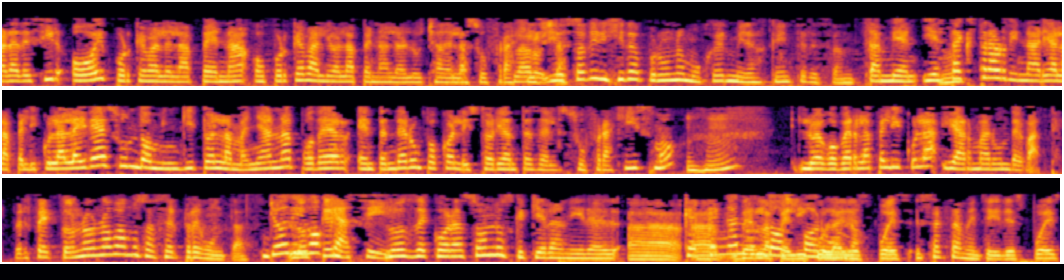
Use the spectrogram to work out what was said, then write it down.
para decir hoy por qué vale la pena o por qué valió la pena la lucha de las sufragistas. Claro, y está dirigida por una mujer, mira, qué interesante. También, y está ¿No? extraordinaria la película. La idea es un dominguito en la mañana poder entender un poco la historia antes del sufragismo, luego ver la película y armar un debate. Perfecto, no, no vamos a hacer preguntas. Yo digo que así. Los de corazón, los que quieran ir a, a- Que a tengan ver la película y después, exactamente, y después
